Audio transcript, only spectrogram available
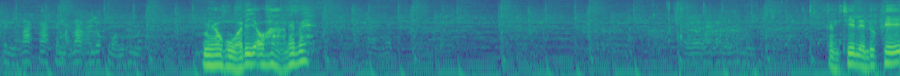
ขึ้นมาลากลากขึ้นมาลากให้ยกหัวมันขึ้นมาไม่เอาหัวดิ เอาหางได้ไหมเออให้มันให้มันเต็มที่เลยลูกพี่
